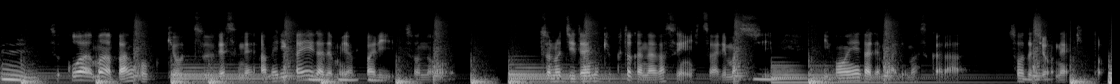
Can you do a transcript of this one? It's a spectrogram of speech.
うん。そこはまあ万国共通ですね。アメリカ映画でもやっぱりそのその時代の曲とか流す演出ありますし、日本映画でもありますから、そうでしょうね、きっと。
